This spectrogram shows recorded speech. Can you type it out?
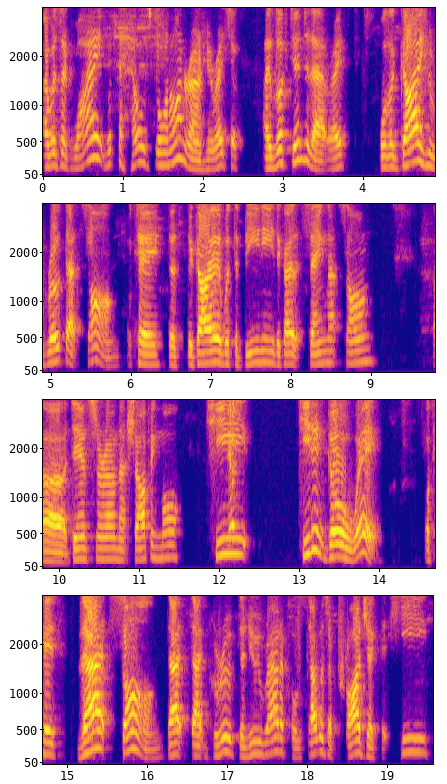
I was like, why? What the hell is going on around here, right? So I looked into that, right? Well, the guy who wrote that song, okay, the the guy with the beanie, the guy that sang that song, uh, dancing around that shopping mall, he Yep. he didn't go away. Okay, that song, that that group, the New Radicals, that was a project that he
